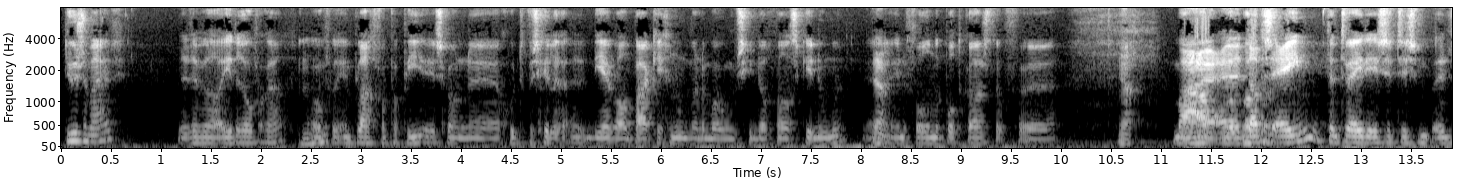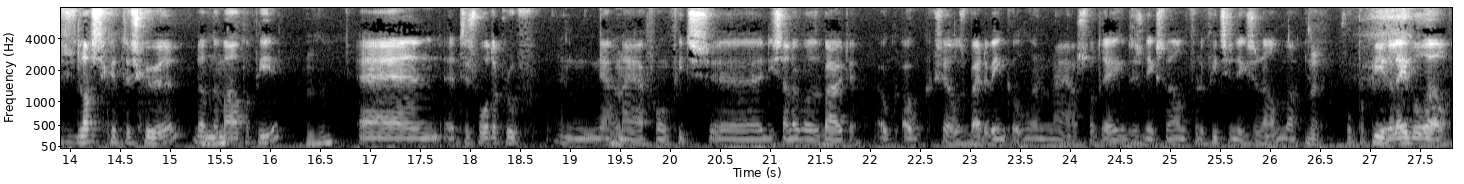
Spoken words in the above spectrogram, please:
Duurzaamheid, daar hebben we al eerder over gehad. Mhm. Over in plaats van papier is gewoon eh, goed te verschillen. Eh, Die hebben we al een paar keer genoemd, maar dan mogen we misschien nog wel eens een keer noemen. Ja. In de volgende podcast. Of, Ja. Maar Nou, dat is één. Ten tweede is het, is het is lastiger te scheuren dan Mhm. normaal papier. Mhm. En het is waterproof. En ja, nou ja, voor een fiets, eh, die staan ook wel eens buiten. Ook, ook zelfs bij de winkel. En nou ja, als het wat regent is niks aan de hand. Voor de fiets is niks aan de hand. Maar Nee. voor papieren label wel.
